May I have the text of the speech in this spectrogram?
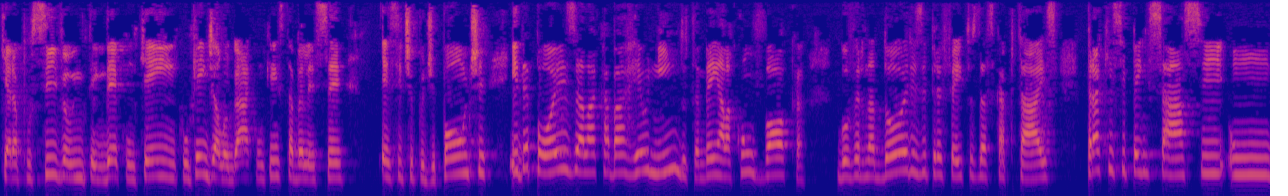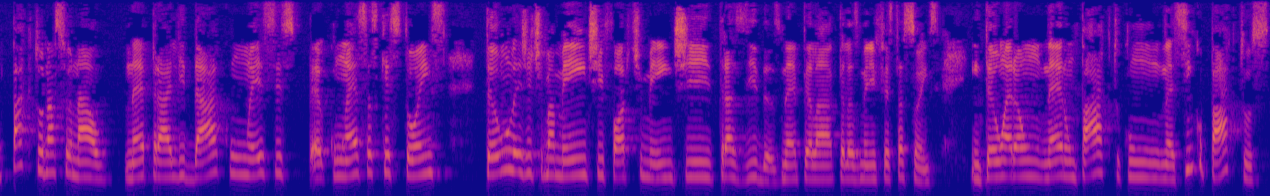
que era possível entender com quem, com quem dialogar, com quem estabelecer esse tipo de ponte, e depois ela acaba reunindo também, ela convoca governadores e prefeitos das capitais para que se pensasse um pacto nacional, né, para lidar com, esses, eh, com essas questões tão legitimamente e fortemente trazidas né, pela, pelas manifestações. Então era um, né, era um pacto com né, cinco pactos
